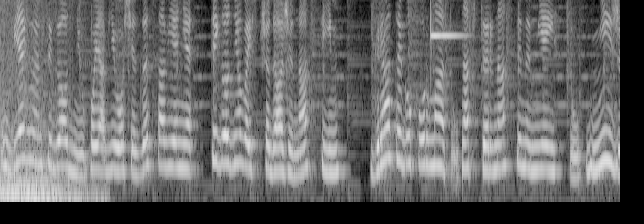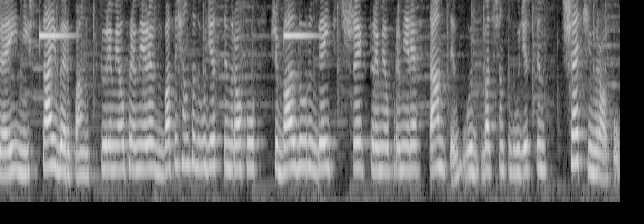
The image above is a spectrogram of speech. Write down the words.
W ubiegłym tygodniu pojawiło się zestawienie tygodniowej sprzedaży na Steam. Gra tego formatu na 14 miejscu, niżej niż Cyberpunk, który miał premierę w 2020 roku, czy Baldur's Gate 3, który miał premierę w tamtym, w 2023 roku.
